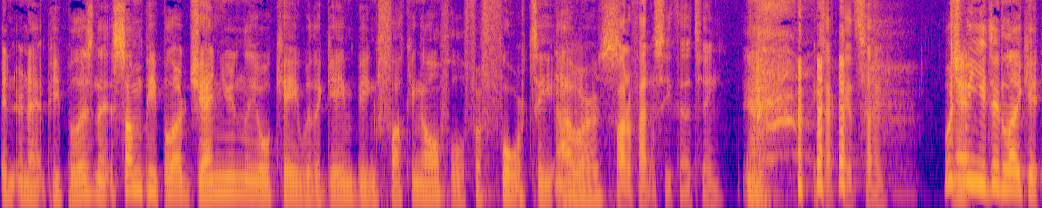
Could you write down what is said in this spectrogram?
internet people, isn't it? Some people are genuinely okay with a game being fucking awful for 40 Mhm. hours. Final Fantasy thirteen, exactly the same. What do you Yeah. mean you didn't like it?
